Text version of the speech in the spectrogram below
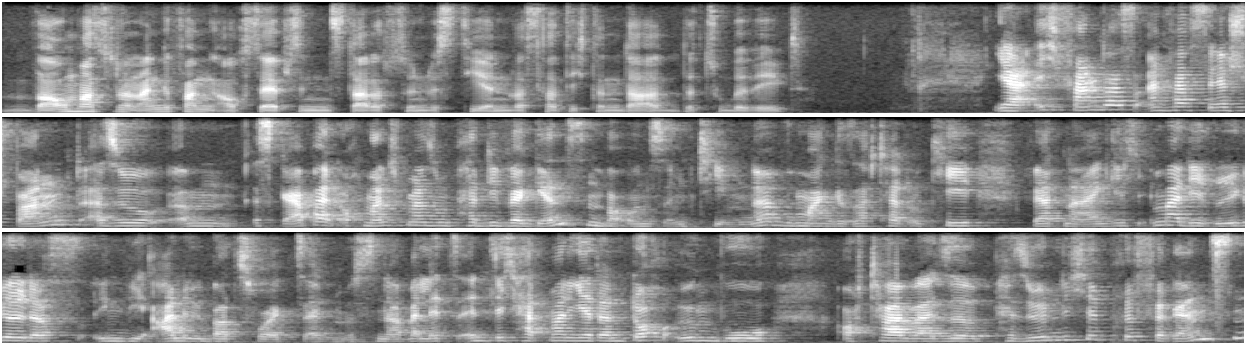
warum hast du dann angefangen, auch selbst in Startups zu investieren? Was hat dich dann da dazu bewegt? Ja, ich fand das einfach sehr spannend. Also ähm, es gab halt auch manchmal so ein paar Divergenzen bei uns im Team, ne? wo man gesagt hat, okay, wir hatten eigentlich immer die Regel, dass irgendwie alle überzeugt sein müssen. Aber letztendlich hat man ja dann doch irgendwo auch teilweise persönliche Präferenzen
